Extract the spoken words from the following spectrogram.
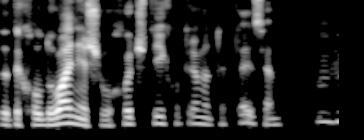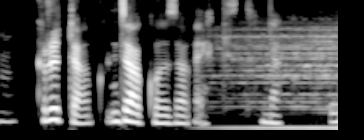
дати холдування, що ви хочете їх отримати. Та й все. Угу. Круто. Дякую за легкість. Дякую.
